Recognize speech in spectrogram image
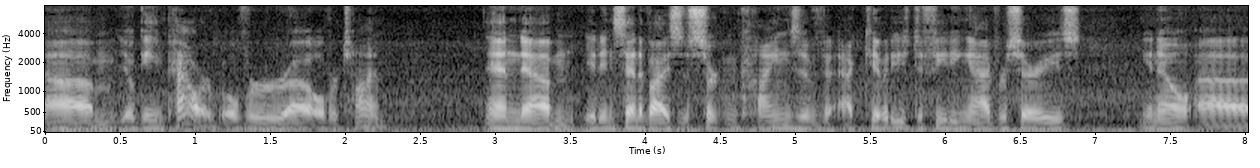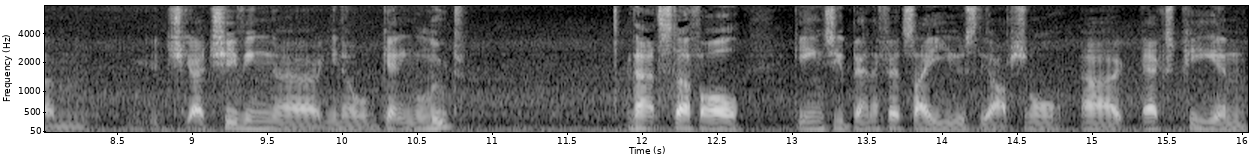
um, you'll gain power over uh, over time, and um, it incentivizes certain kinds of activities, defeating adversaries, you know, um, achieving uh, you know getting loot that stuff all gains you benefits. I use the optional uh, XP and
